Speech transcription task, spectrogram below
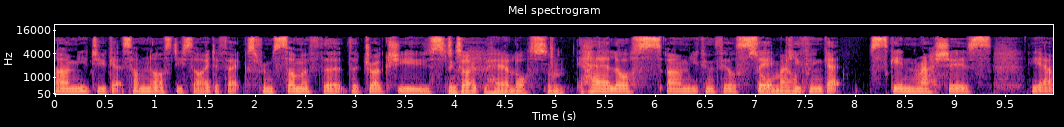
um, you do get some nasty side effects from some of the, the drugs used. Things like hair loss and. Hair loss, um, you can feel sick, you can get skin rashes, yeah,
